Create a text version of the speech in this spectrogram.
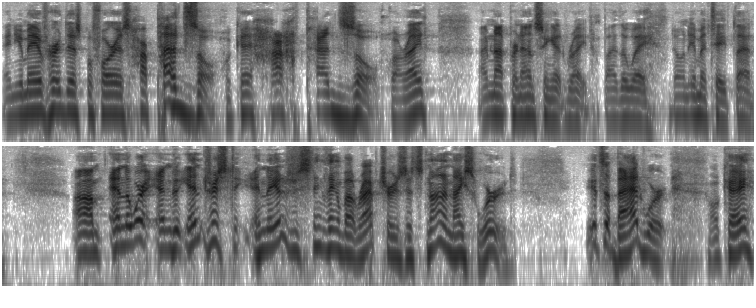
and you may have heard this before, is harpazo, okay? Harpazo, all right? I'm not pronouncing it right, by the way. Don't imitate that. Um, and the word, and the interesting, and the interesting thing about rapture is it's not a nice word. It's a bad word, okay?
